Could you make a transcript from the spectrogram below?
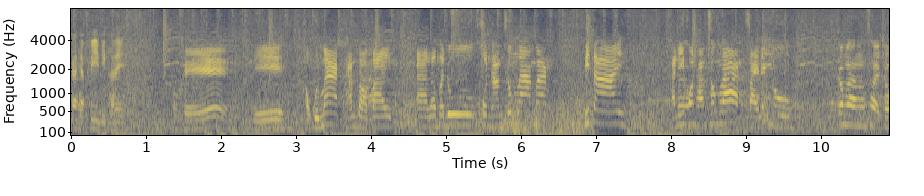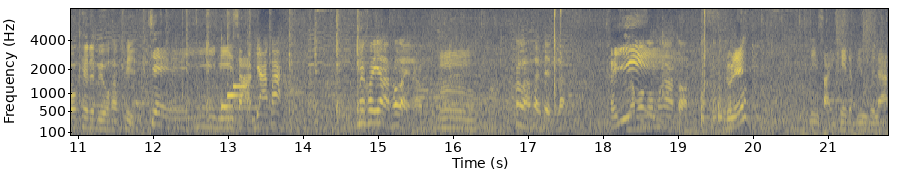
ก็แฮปปี้ดีครับพี่ โอเค ดี ขอบคุณมากทำต่อไป อ่า เรามาดูคนทำช่วงล่างบ้าง พี่ตาย อันนี้คนทำช่วงล่างใส่อะไรอยู่ กำลังใส่โชว์ KW ครับพี่ เจมีสามยากป่ะ ไม่ค่อยยากเท่าไหร่นะครับ อืมข้างหลังใส่เสร็จแล้ว เฮ้ย แล้วก็งมงานต่อ ดูดินี่ใส่ KW ไปแล้ว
